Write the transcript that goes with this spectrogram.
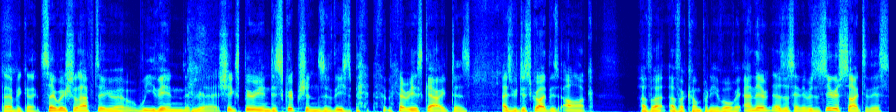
There we go. So we shall have to uh, weave in the uh, Shakespearean descriptions of these various characters as we describe this arc of a of a company of orbit. And there, as I say, there is a serious side to this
